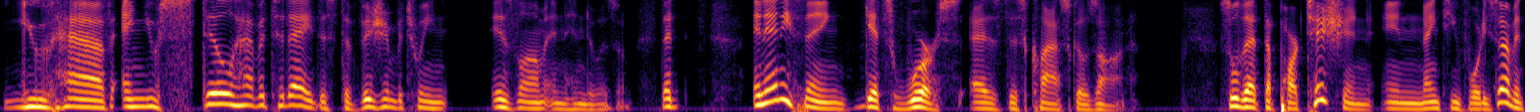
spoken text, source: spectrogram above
you have, and you still have it today, this division between Islam and Hinduism that in anything gets worse as this class goes on. So that the partition in 1947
